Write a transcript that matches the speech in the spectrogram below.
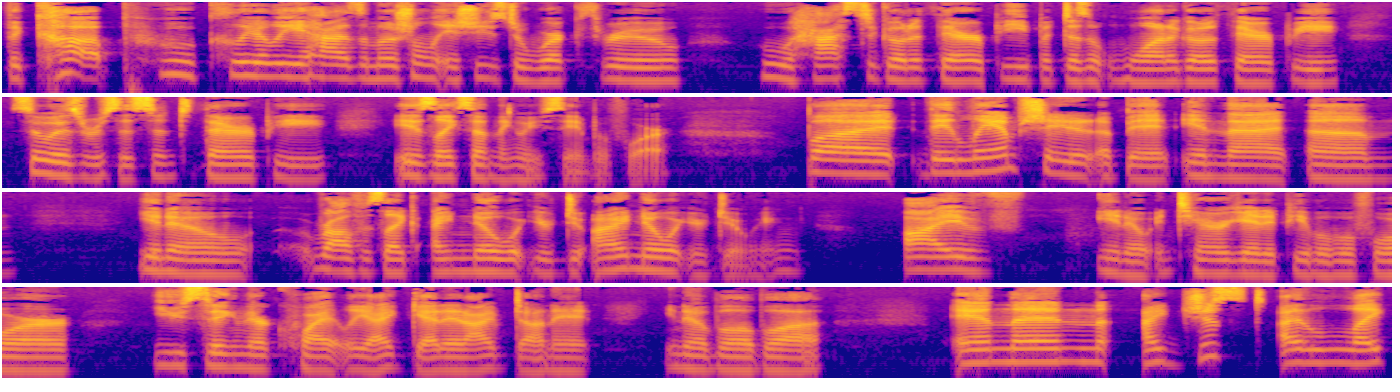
the cup who clearly has emotional issues to work through, who has to go to therapy but doesn't want to go to therapy, so is resistant to therapy, is like something we've seen before. But they lampshade it a bit in that, um, you know, Ralph is like, I know what you're do, I know what you're doing. I've, you know, interrogated people before. You sitting there quietly, I get it, I've done it, you know, blah, blah. And then I just, I like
